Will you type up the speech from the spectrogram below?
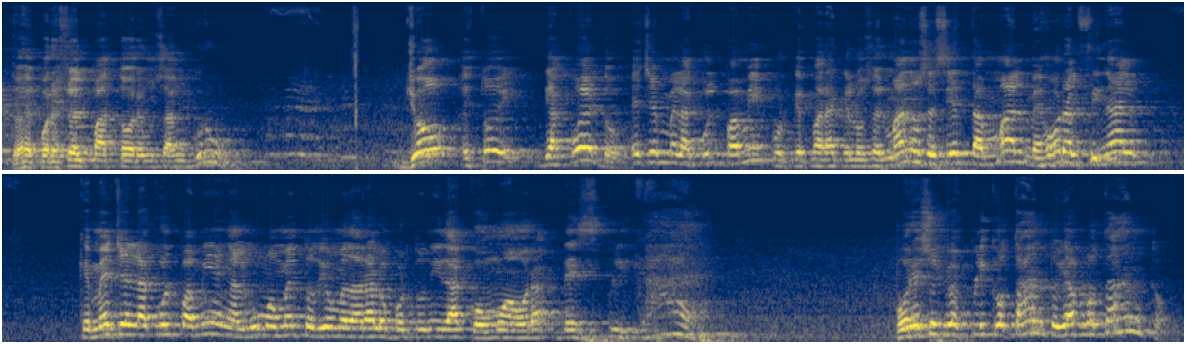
Entonces, por eso el pastor es un sangrú. Yo estoy de acuerdo, échenme la culpa a mí, porque para que los hermanos se sientan mal, mejor al final que me echen la culpa a mí, en algún momento Dios me dará la oportunidad, como ahora, de explicar. Por eso yo explico tanto y hablo tanto.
